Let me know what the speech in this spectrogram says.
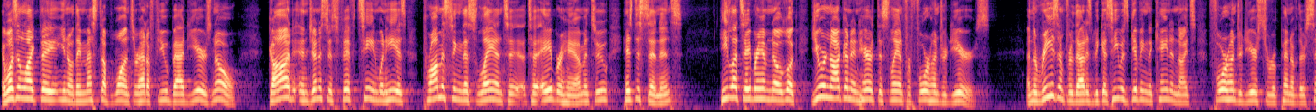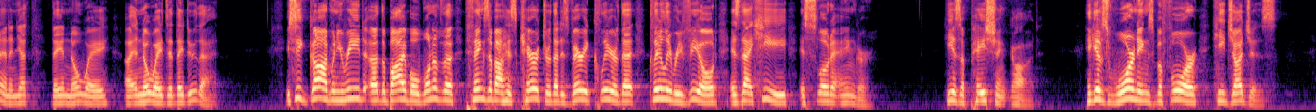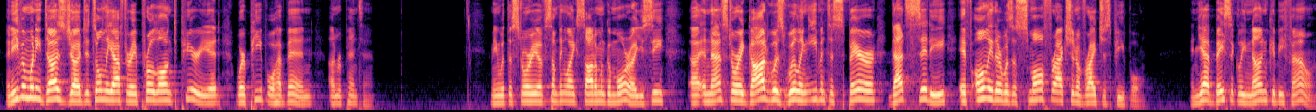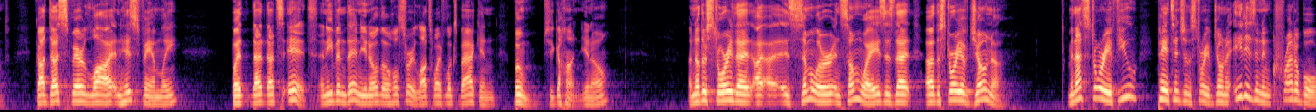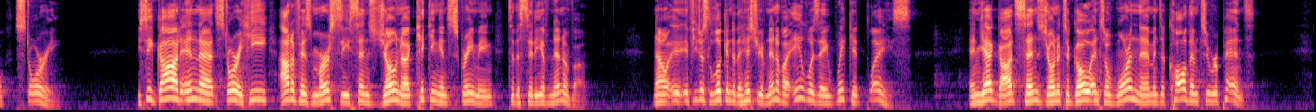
It wasn't like they, you know, they messed up once or had a few bad years. No. God in Genesis 15, when he is promising this land to, to Abraham and to his descendants, he lets Abraham know look, you are not going to inherit this land for 400 years. And the reason for that is because he was giving the Canaanites 400 years to repent of their sin, and yet they in no way, uh, in no way did they do that. You see, God, when you read uh, the Bible, one of the things about his character that is very clear, that clearly revealed, is that he is slow to anger. He is a patient God. He gives warnings before he judges. And even when he does judge, it's only after a prolonged period where people have been unrepentant. I mean, with the story of something like Sodom and Gomorrah, you see uh, in that story, God was willing even to spare that city if only there was a small fraction of righteous people. And yet, basically, none could be found. God does spare Lot and his family, But that, that's it. And even then, you know, the whole story Lot's wife looks back and boom, she's gone, you know? Another story that uh, is similar in some ways is that uh, the story of Jonah. I mean, that story, if you pay attention to the story of Jonah, it is an incredible story. You see, God in that story, He, out of His mercy, sends Jonah kicking and screaming to the city of Nineveh. Now, if you just look into the history of Nineveh, it was a wicked place. And yet, God sends Jonah to go and to warn them and to call them to repent.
